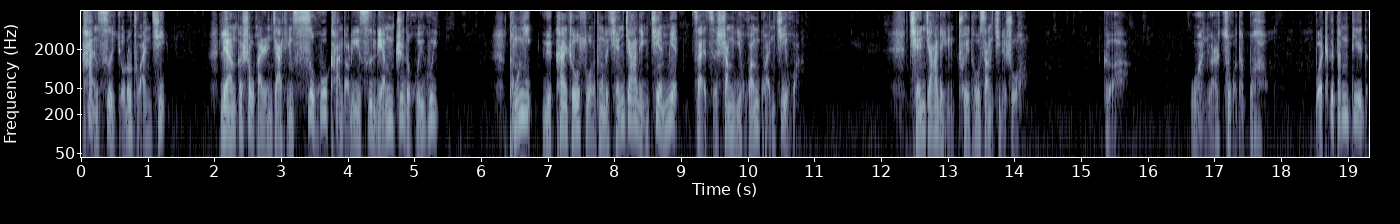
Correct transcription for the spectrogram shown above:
看似有了转机，两个受害人家庭似乎看到了一丝良知的回归，同意与看守所中的钱家岭见面，再次商议还款计划。钱家岭垂头丧气地说：“哥，我女儿做的不好，我这个当爹的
